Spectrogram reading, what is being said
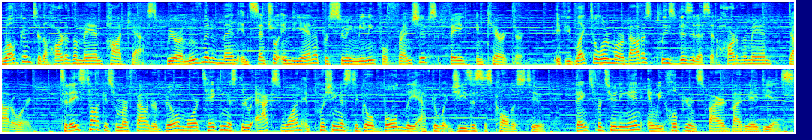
Welcome to the Heart of a Man podcast. We are a movement of men in central Indiana pursuing meaningful friendships, faith, and character. If you'd like to learn more about us, please visit us at heartofaman.org. Today's talk is from our founder, Bill Moore, taking us through Acts 1 and pushing us to go boldly after what Jesus has called us to. Thanks for tuning in, and we hope you're inspired by the ideas.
